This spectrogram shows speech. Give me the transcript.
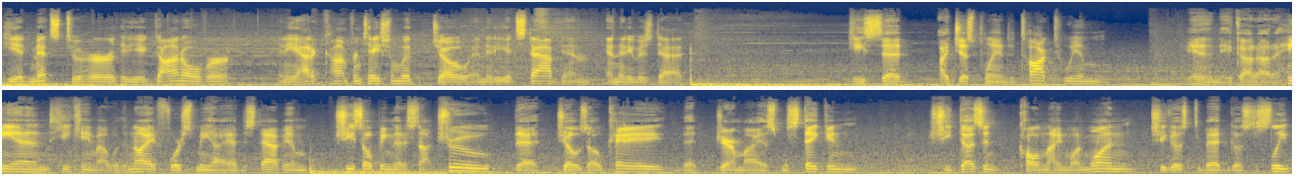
He admits to her that he had gone over and he had a confrontation with Joe and that he had stabbed him and that he was dead. He said, I just planned to talk to him and it got out of hand. He came out with a knife, forced me, I had to stab him. She's hoping that it's not true, that Joe's okay, that Jeremiah is mistaken. She doesn't call 911. She goes to bed, goes to sleep.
